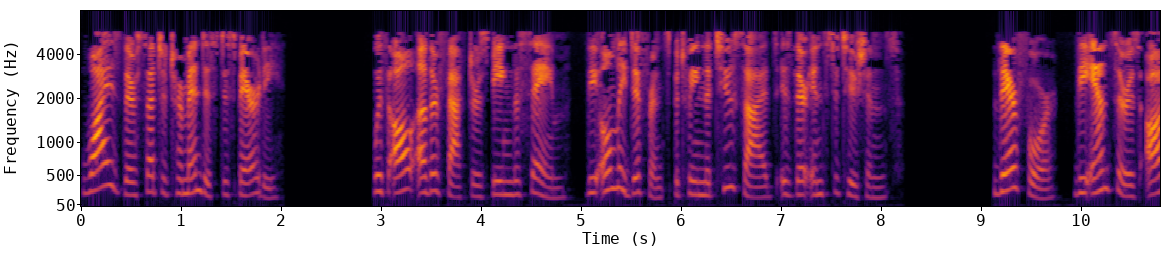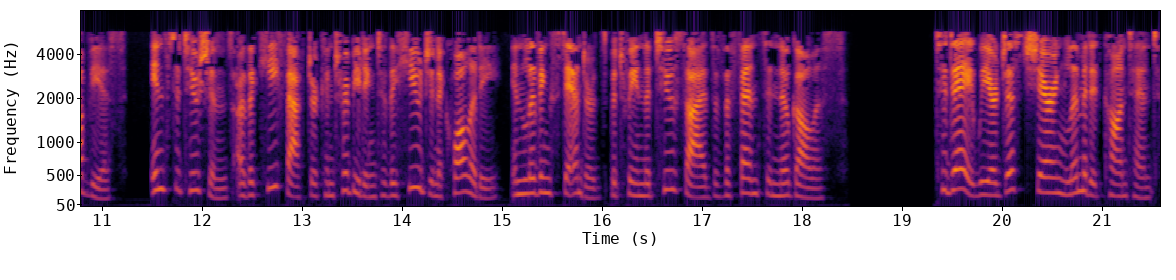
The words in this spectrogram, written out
Why is there such a tremendous disparity? With all other factors being the same, the only difference between the two sides is their institutions. Therefore, the answer is obvious institutions are the key factor contributing to the huge inequality in living standards between the two sides of the fence in Nogales. Today we are just sharing limited content.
